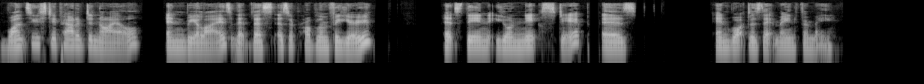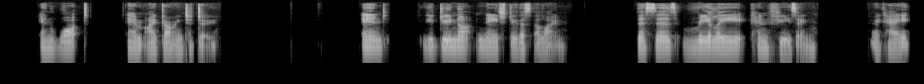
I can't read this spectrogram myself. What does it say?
Once you step out of denial and realize that this is a problem for you, it's then your next step is, and what does that mean for me? And what am I going to do? And you do not need to do this alone. This is really confusing. Okay,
